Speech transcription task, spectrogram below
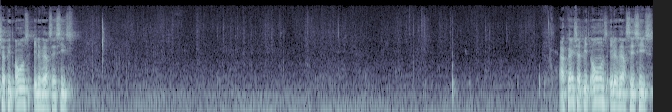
chapitre 11 et le verset 6. Après chapitre 11 et le verset 6.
